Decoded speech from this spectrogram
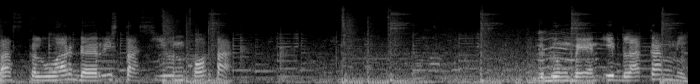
pas keluar dari stasiun kota. Gedung BNI belakang nih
